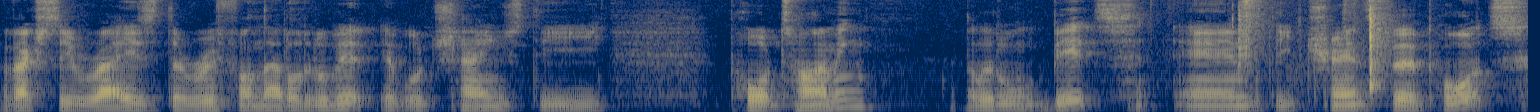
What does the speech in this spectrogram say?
I've actually raised the roof on that a little bit. It will change the port timing a little bit and the transfer ports.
